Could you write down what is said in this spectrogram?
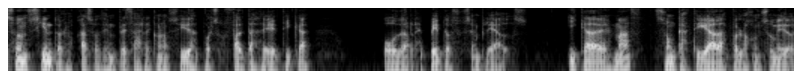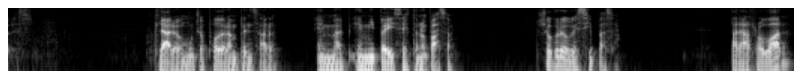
son cientos los casos de empresas reconocidas por sus faltas de ética o de respeto a sus empleados y cada vez más son castigadas por los consumidores. Claro, muchos podrán pensar, en, mi país esto no pasa. Yo creo que sí pasa. Para robar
